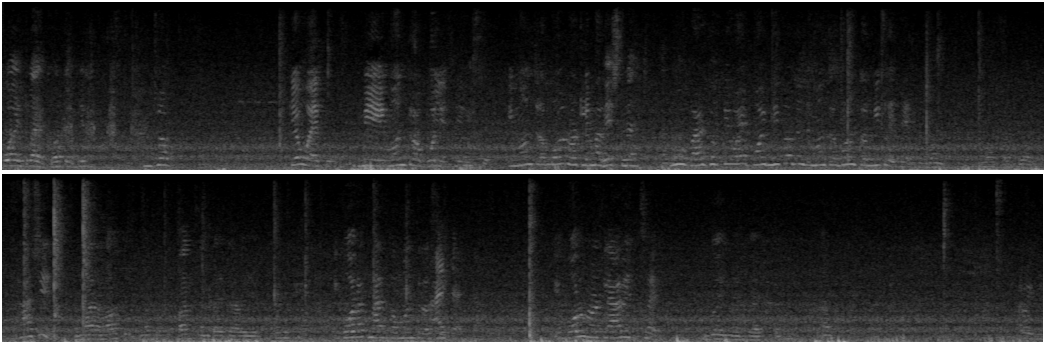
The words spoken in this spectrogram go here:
પોઈન્ટ વાય ઘટે બે. જો. કેવું આપ્યું? મેં એ મંત્ર બોલી છે. એ મંત્ર બોલું એટલે મારે ને. હું વાંધો કેવો હોય પોઈન્ટ નીકળતો ને મંત્ર બોલું તો નીકળી જાય. હાશી મારા માવતર પાંચસો બાઈક આવી એ ગોરખ માર્ગ મંત્ર છે. એ બોલું એટલે આવી જ જાય. ગઈ મેં બાઈક આવી ગઈ.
